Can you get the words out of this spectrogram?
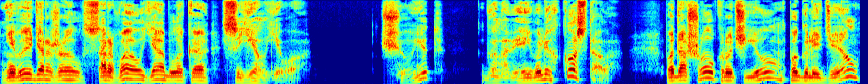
не выдержал, сорвал яблоко, съел его. Чует, голове его легко стало. Подошел к ручью, поглядел,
